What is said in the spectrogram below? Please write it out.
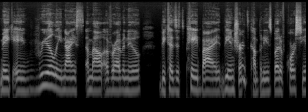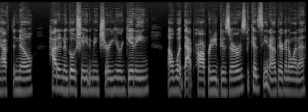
make a really nice amount of revenue because it's paid by the insurance companies. But of course, you have to know how to negotiate and make sure you're getting uh, what that property deserves because, you know, they're going to want to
